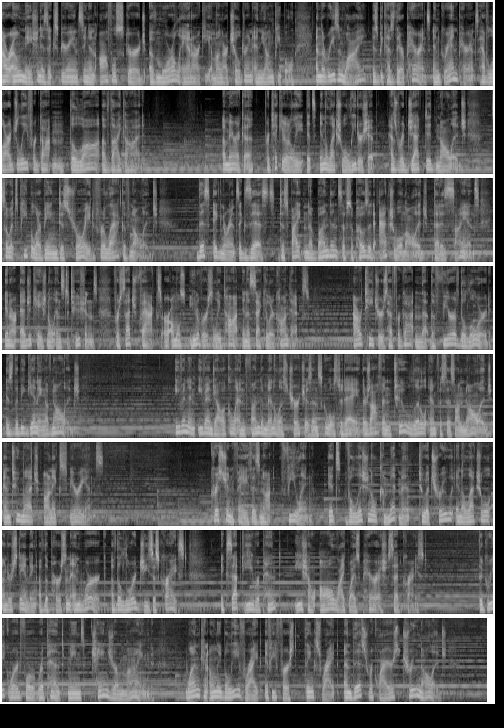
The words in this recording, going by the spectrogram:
Our own nation is experiencing an awful scourge of moral anarchy among our children and young people, and the reason why is because their parents and grandparents have largely forgotten the law of thy God. America, particularly its intellectual leadership, has rejected knowledge, so its people are being destroyed for lack of knowledge. This ignorance exists despite an abundance of supposed actual knowledge, that is, science, in our educational institutions, for such facts are almost universally taught in a secular context. Our teachers have forgotten that the fear of the Lord is the beginning of knowledge. Even in evangelical and fundamentalist churches and schools today, there's often too little emphasis on knowledge and too much on experience. Christian faith is not feeling, it's volitional commitment to a true intellectual understanding of the person and work of the Lord Jesus Christ. Except ye repent, ye shall all likewise perish, said Christ. The Greek word for repent means change your mind one can only believe right if he first thinks right, and this requires true knowledge.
